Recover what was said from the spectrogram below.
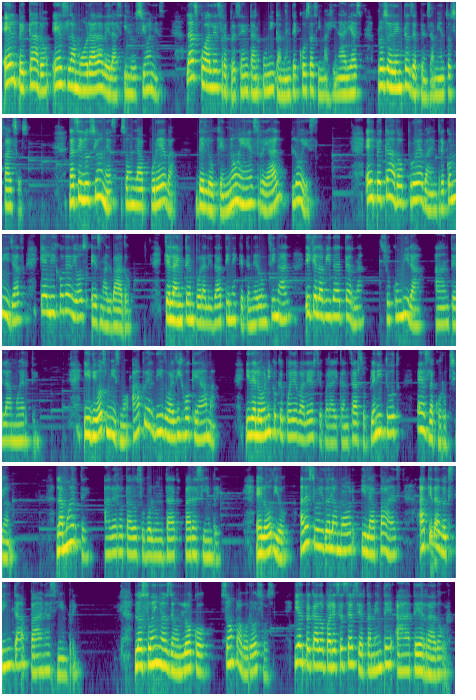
El pecado es la morada de las ilusiones, las cuales representan únicamente cosas imaginarias procedentes de pensamientos falsos. Las ilusiones son la prueba de lo que no es real, lo es. El pecado prueba, entre comillas, que el Hijo de Dios es malvado, que la intemporalidad tiene que tener un final y que la vida eterna sucumbirá ante la muerte. Y Dios mismo ha perdido al Hijo que ama, y de lo único que puede valerse para alcanzar su plenitud es la corrupción. La muerte ha derrotado su voluntad para siempre. El odio ha destruido el amor y la paz ha quedado extinta para siempre. Los sueños de un loco son pavorosos y el pecado parece ser ciertamente aterrador.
